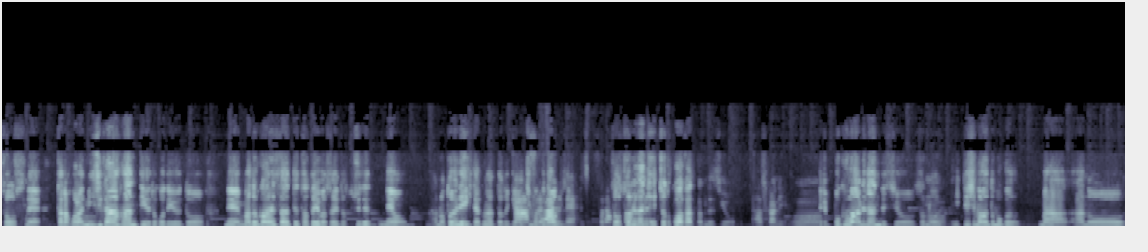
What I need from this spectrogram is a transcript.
そうですね。ただほら、2時間半っていうところで言うと、ね、窓側に座って、例えばそれで途中でね、あのトイレ行きたくなった時はあ地獄なわけですか。。そう、それがね、ちょっと怖かったんですよ。確かに。うん。で僕はあれなんですよ、その、うん言ってしまうと僕、まあ、あの、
